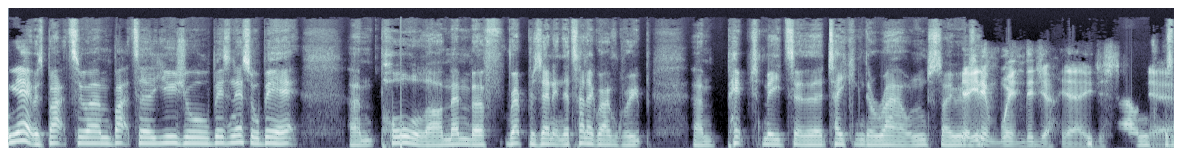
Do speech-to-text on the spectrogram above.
yeah, it was back to um back to usual business, albeit um, Paul, our member f- representing the Telegram group, um, pipped me to the taking the round. So Yeah, you didn't win, did you? Yeah, you just yeah.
